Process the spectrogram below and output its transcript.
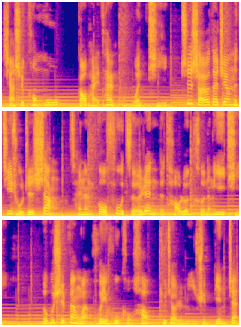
像是空污。高排碳等问题，至少要在这样的基础之上，才能够负责任地讨论核能议题，而不是办晚会呼口号就叫人民选边站，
